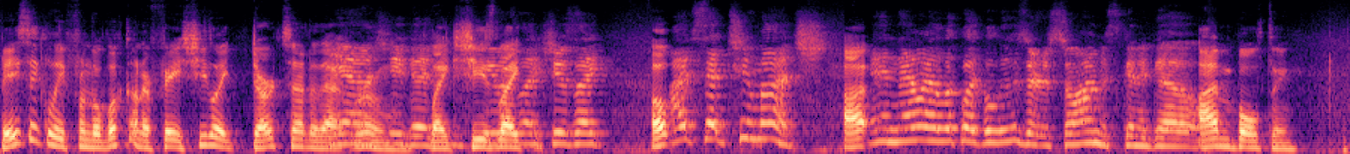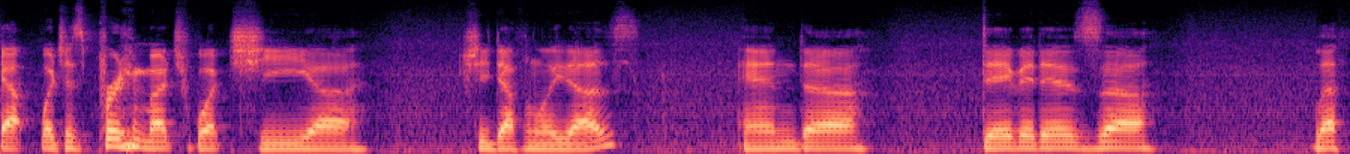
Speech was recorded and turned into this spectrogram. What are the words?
Basically, from the look on her face, she like darts out of that room. Like She- she's she was like, she was like, Oh. I've said too much, I- and now I look like a loser, so I'm just gonna go. I'm bolting. Yeah, which is pretty much what she uh, she definitely does. And uh, David is uh, left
